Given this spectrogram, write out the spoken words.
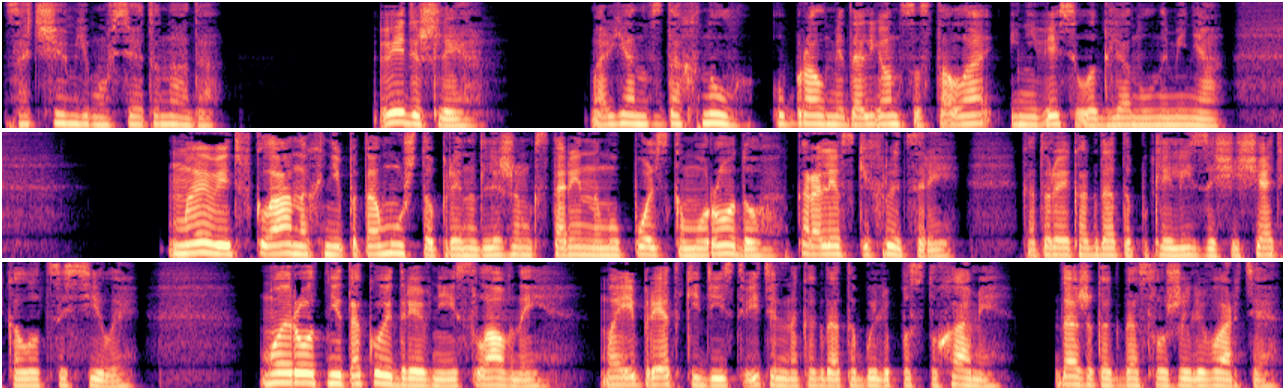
Зачем ему все это надо? Видишь ли, Марьян вздохнул, убрал медальон со стола и невесело глянул на меня. Мы ведь в кланах не потому, что принадлежим к старинному польскому роду королевских рыцарей, которые когда-то поклялись защищать колодцы силы. Мой род не такой древний и славный, Мои предки действительно когда-то были пастухами, даже когда служили в арте.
